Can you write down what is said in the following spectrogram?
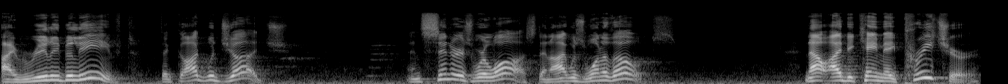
I really believed that God would judge and sinners were lost and I was one of those. Now I became a preacher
